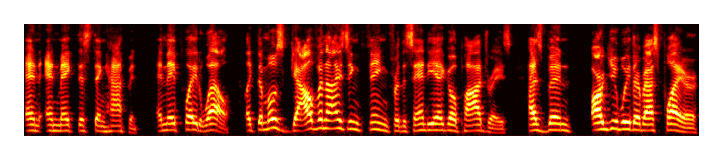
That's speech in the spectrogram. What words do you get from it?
and and make this thing happen. And they played well. Like the most galvanizing thing for the San Diego Padres has been arguably their best player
